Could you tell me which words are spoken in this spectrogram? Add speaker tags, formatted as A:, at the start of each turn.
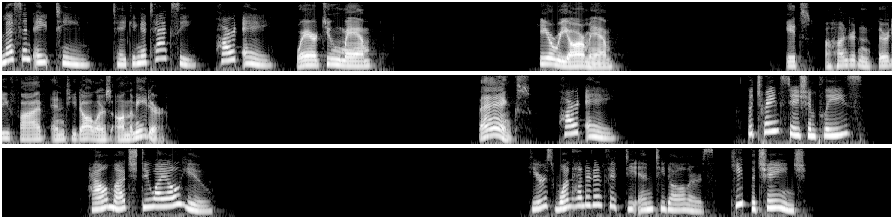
A: Lesson 18 Taking a Taxi, Part A.
B: Where to, ma'am? Here we are, ma'am. It's a 135 NT dollars on the meter. Thanks.
A: Part A. The train station, please. How much do I owe you? Here's 150 NT dollars. Keep the change.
